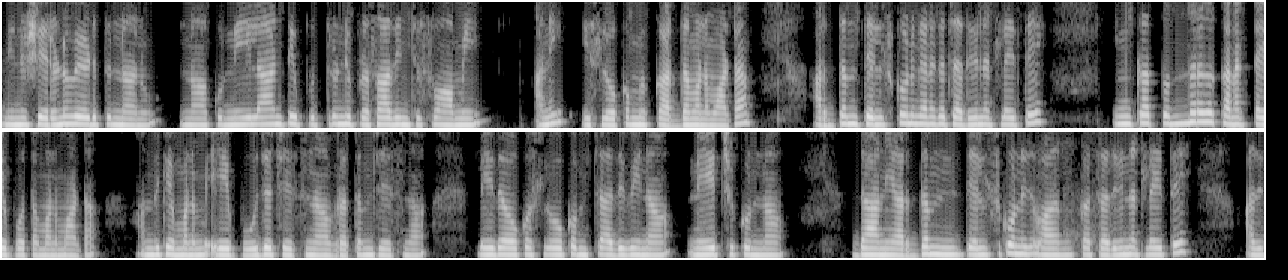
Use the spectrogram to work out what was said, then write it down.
నిన్ను శరణు వేడుతున్నాను. నాకు నీలాంటి పుత్రుణ్ణి ప్రసాదించు స్వామి అని ఈ శ్లోకం యొక్క అర్థం అనమాట అర్థం తెలుసుకొని కనుక చదివినట్లయితే ఇంకా తొందరగా కనెక్ట్ అయిపోతాం అనమాట అందుకే మనం ఏ పూజ చేసినా వ్రతం చేసినా లేదా ఒక శ్లోకం చదివినా నేర్చుకున్నా దాని అర్థం తెలుసుకొని కనుక చదివినట్లయితే అది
